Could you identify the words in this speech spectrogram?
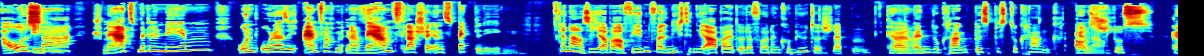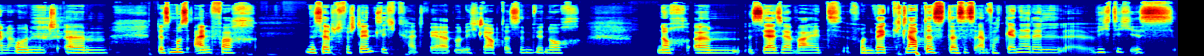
außer Eben. Schmerzmittel nehmen und oder sich einfach mit einer Wärmflasche ins Bett legen? Genau, sich aber auf jeden Fall nicht in die Arbeit oder vor den Computer schleppen. Genau. Weil wenn du krank bist, bist du krank. Genau. Ausschluss. Genau. Und ähm, das muss einfach eine Selbstverständlichkeit werden. Und ich glaube, da sind wir noch, noch ähm, sehr, sehr weit von weg. Ich glaube, dass, dass es einfach generell äh, wichtig ist,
